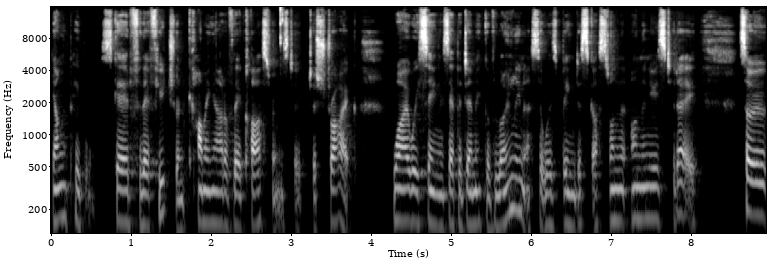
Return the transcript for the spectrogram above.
young people scared for their future and coming out of their classrooms to, to strike? Why are we seeing this epidemic of loneliness that was being discussed on the, on the news today? So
